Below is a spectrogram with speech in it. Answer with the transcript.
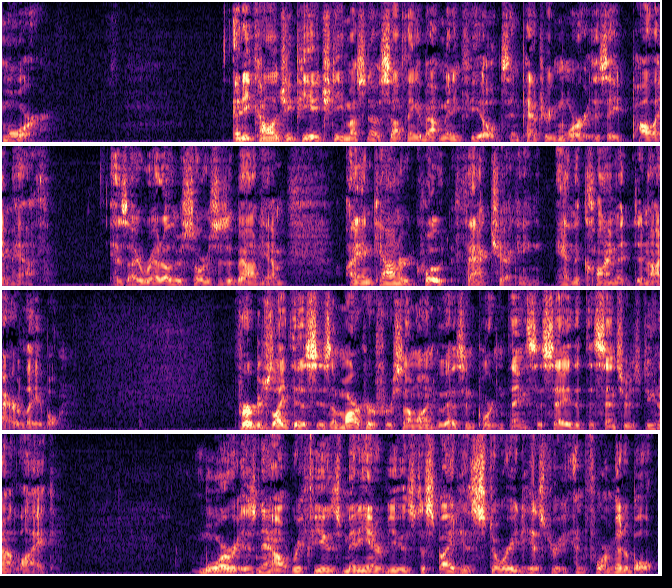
Moore. An ecology PhD must know something about many fields, and Patrick Moore is a polymath. As I read other sources about him, I encountered, quote, fact checking and the climate denier label. Verbiage like this is a marker for someone who has important things to say that the censors do not like. Moore is now refused many interviews despite his storied history and formidable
